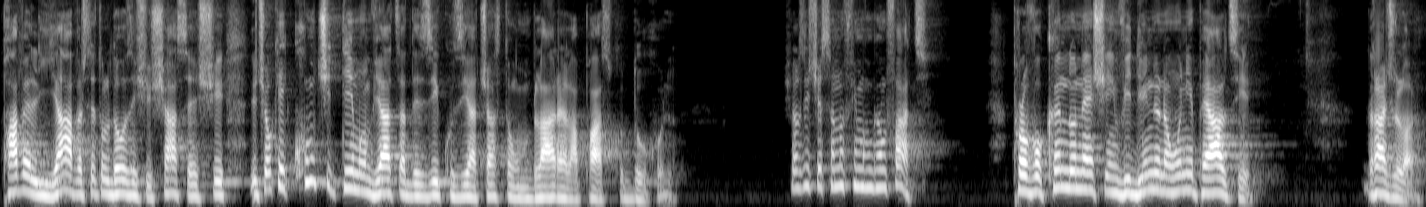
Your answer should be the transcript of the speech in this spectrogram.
Pavel ia versetul 26 și zice, ok, cum citim în viața de zi cu zi această umblare la pas cu Duhul? Și el zice să nu fim îngânfați, provocându-ne și invidiindu-ne unii pe alții. Dragilor,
